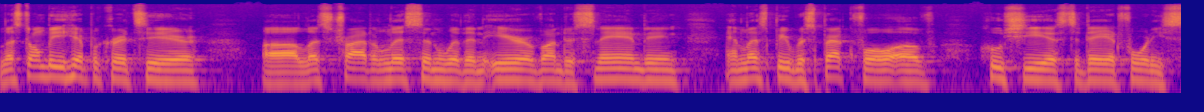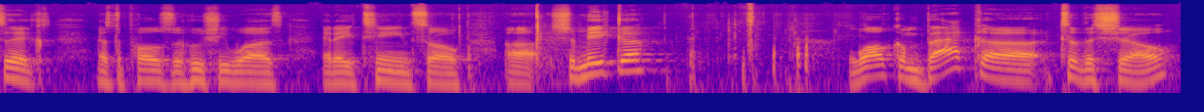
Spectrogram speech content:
let's don't be hypocrites here. Uh, let's try to listen with an ear of understanding and let's be respectful of who she is today at 46 as opposed to who she was at 18. So, uh, Shemeka, welcome back uh, to the show.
